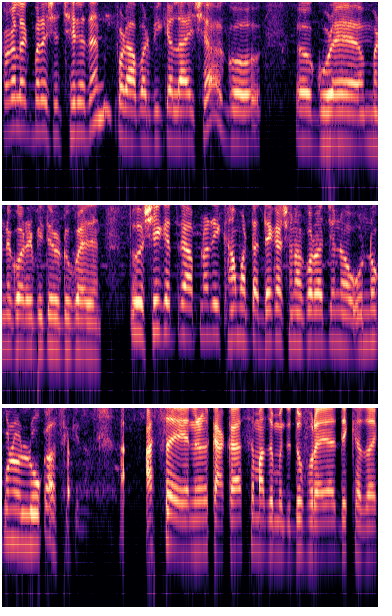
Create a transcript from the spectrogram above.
সকালে একবার এসে ছেড়ে দেন পরে আবার বিকালে আইসা ঘুরে মানে ঘরের ভিতরে ঢুকাই দেন। তো সেই ক্ষেত্রে আপনার এই খামারটা দেখাশোনা করার জন্য অন্য কোনো লোক আছে কিনা? আছে কাকা আছে মাঝে মধ্যে দুপুরে দেখা যায়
